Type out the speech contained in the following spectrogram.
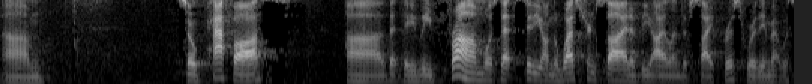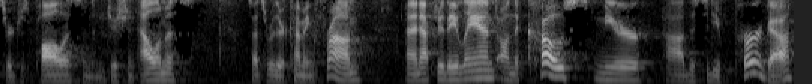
Um, so Paphos, uh, that they leave from, was that city on the western side of the island of Cyprus, where they met with Sergius Paulus and the magician Elymas. So that's where they're coming from. And after they land on the coast near uh, the city of Perga,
